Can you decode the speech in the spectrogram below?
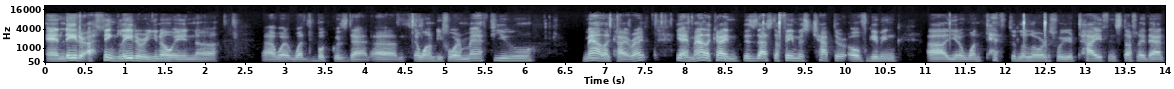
and later, I think later, you know, in uh, uh, what what book was that? Uh, the one before Matthew, Malachi, right? Yeah, Malachi. This that's the famous chapter of giving, uh, you know, one tenth to the Lord for your tithe and stuff like that.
